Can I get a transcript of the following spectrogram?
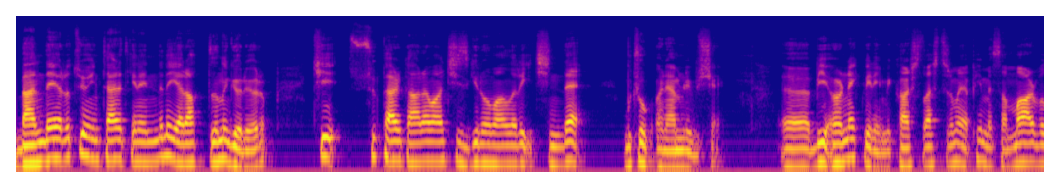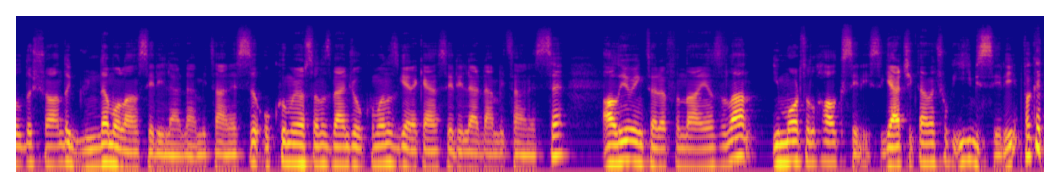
bende yaratıyor. İnternet genelinde de yarattığını görüyorum. Ki süper kahraman çizgi romanları içinde bu çok önemli bir şey. Ee, bir örnek vereyim, bir karşılaştırma yapayım. Mesela Marvel'da şu anda gündem olan serilerden bir tanesi. Okumuyorsanız bence okumanız gereken serilerden bir tanesi. Al Ewing tarafından yazılan Immortal Hulk serisi. Gerçekten de çok iyi bir seri. Fakat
